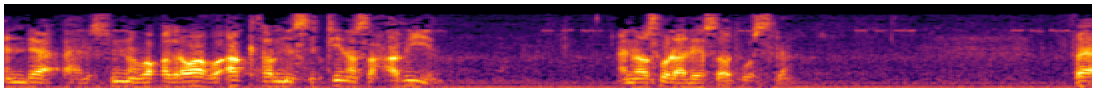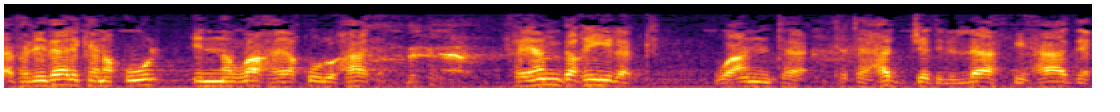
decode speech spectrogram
عند أهل السنة وقد رواه أكثر من ستين صحابيا عن الرسول عليه الصلاة والسلام. فلذلك نقول إن الله يقول هذا. فينبغي لك وأنت تتهجد لله في هذا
